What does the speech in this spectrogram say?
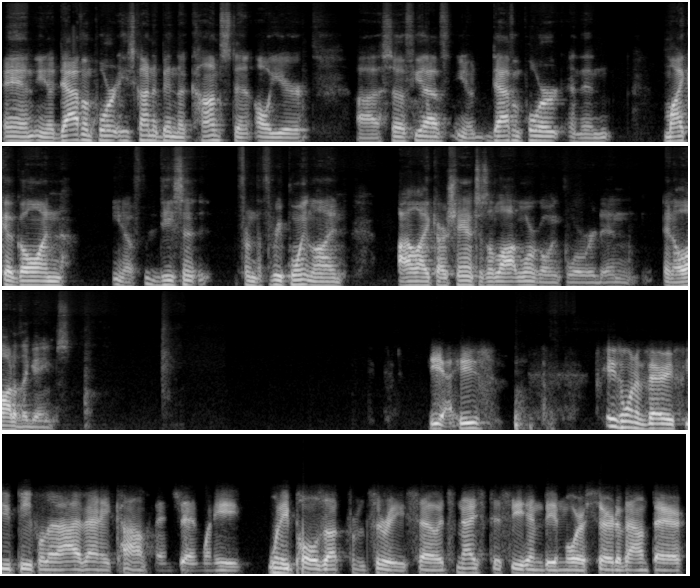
And you know, Davenport, he's kind of been the constant all year. Uh, so if you have you know Davenport and then Mika going, you know, decent from the three point line, I like our chances a lot more going forward in in a lot of the games. Yeah, he's he's one of very few people that I have any confidence in when he when he pulls up from three. So it's nice to see him being more assertive out there.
